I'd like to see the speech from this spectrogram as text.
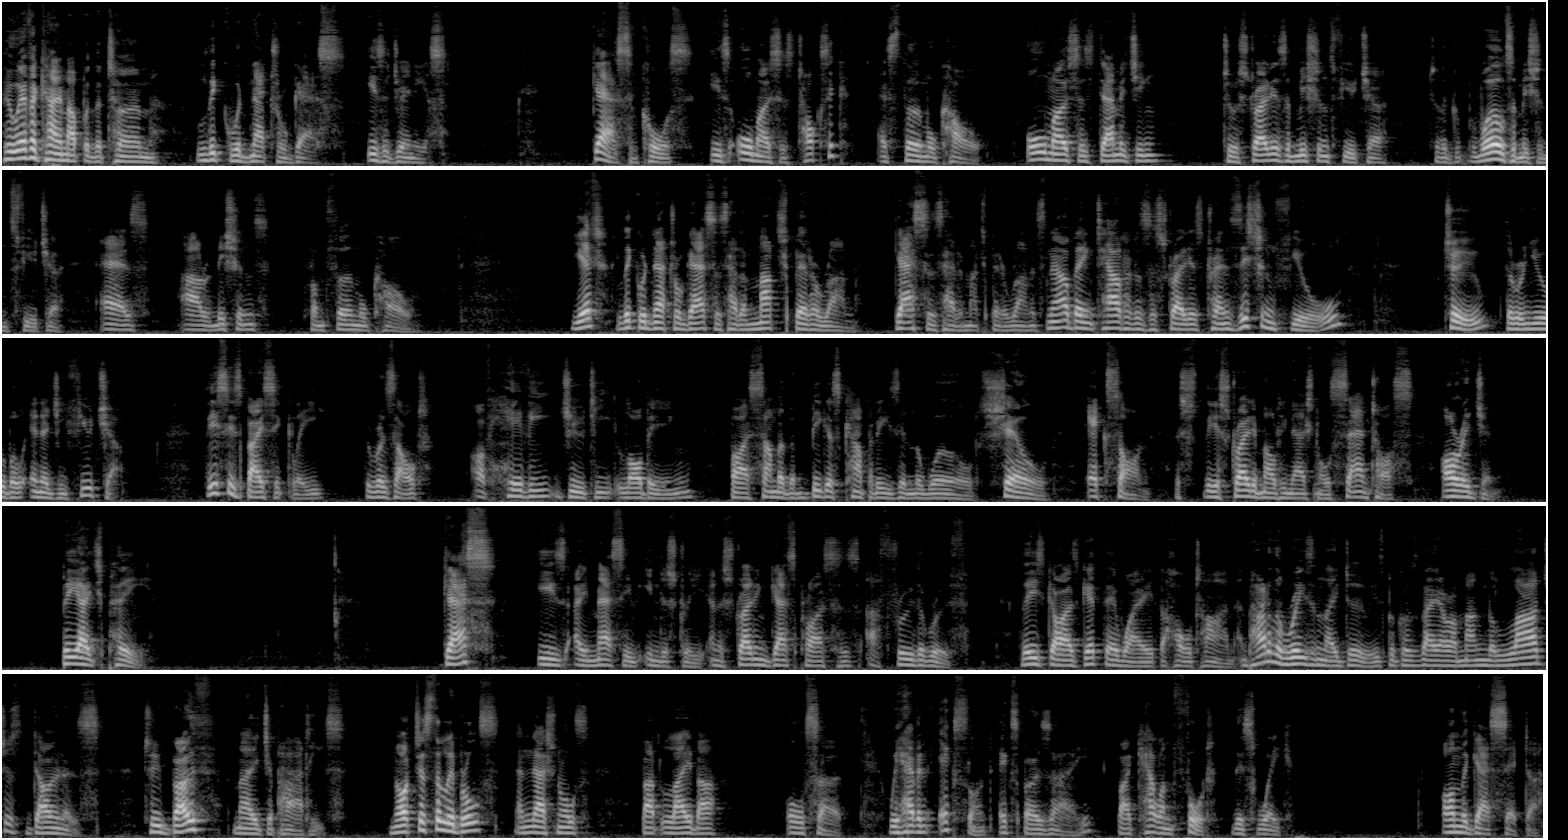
Whoever came up with the term liquid natural gas is a genius. Gas, of course, is almost as toxic as thermal coal, almost as damaging to Australia's emissions future, to the world's emissions future, as are emissions from thermal coal. Yet, liquid natural gas has had a much better run. Gas has had a much better run. It's now being touted as Australia's transition fuel to the renewable energy future. This is basically the result of heavy duty lobbying by some of the biggest companies in the world Shell, Exxon, the Australian multinational Santos, Origin, BHP. Gas is a massive industry, and Australian gas prices are through the roof. These guys get their way the whole time. And part of the reason they do is because they are among the largest donors to both major parties, not just the Liberals and Nationals, but Labor also. We have an excellent expose by Callum Foote this week on the gas sector,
